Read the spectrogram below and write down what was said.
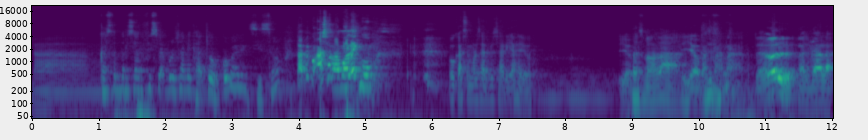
Nang Customer service lek pulsane gak cukup paling sisa. Tapi kok assalamualaikum. oh, customer service syariah ya. Iya. Basmalah. Iya, pas malah. Betul, pas malah.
